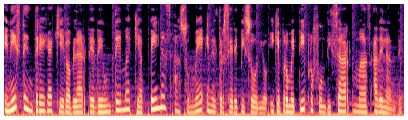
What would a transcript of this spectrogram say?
en esta entrega quiero hablarte de un tema que apenas asomé en el tercer episodio y que prometí profundizar más adelante.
